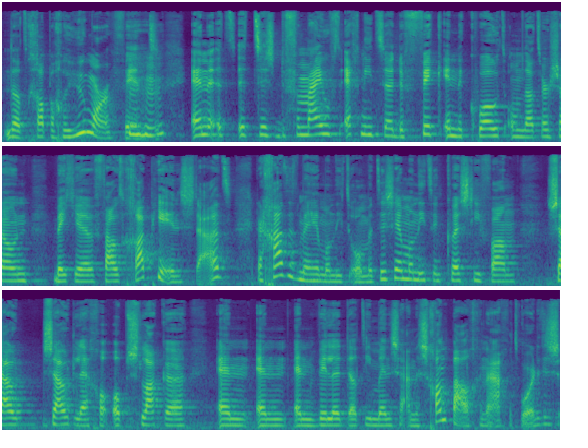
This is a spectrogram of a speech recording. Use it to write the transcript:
dat grappige humor vindt. Mm -hmm. En het, het is, voor mij hoeft echt niet de fik in de quote... omdat er zo'n beetje fout grapje in staat. Daar gaat het me helemaal niet om. Het is helemaal niet een kwestie van zout, zout leggen op slakken... En, en, en willen dat die mensen aan de schandpaal genageld worden. Dus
